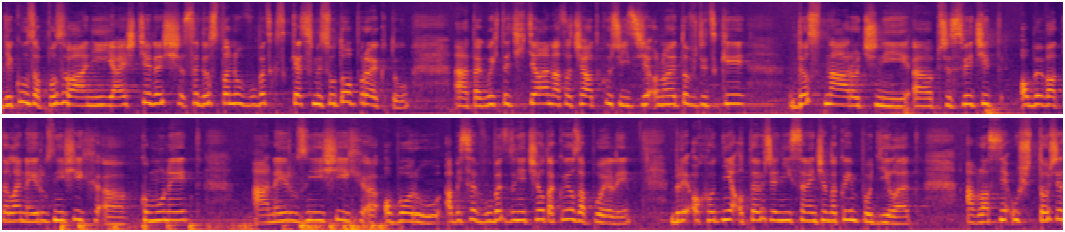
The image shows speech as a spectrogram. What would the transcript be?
děkuji za pozvání. Já ještě, než se dostanu vůbec ke smyslu toho projektu, tak bych teď chtěla na začátku říct, že ono je to vždycky dost náročný přesvědčit obyvatele nejrůznějších komunit a nejrůznějších eh, oborů, aby se vůbec do něčeho takového zapojili, byli ochotní a otevření se něčem takovým podílet. A vlastně už to, že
